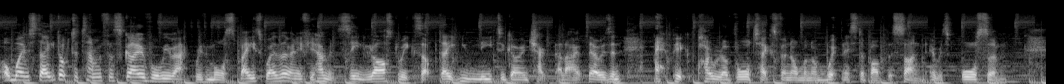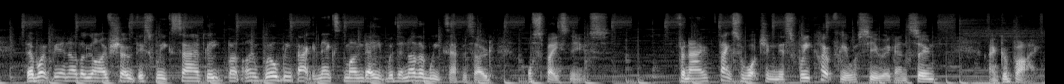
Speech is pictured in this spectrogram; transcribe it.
On Wednesday, Dr. Tamitha Skov will be back with more space weather, and if you haven't seen last week's update, you need to go and check that out. There was an epic polar vortex phenomenon witnessed above the sun. It was awesome. There won't be another live show this week, sadly, but I will be back next Monday with another week's episode of Space News. For now, thanks for watching this week. Hopefully we'll see you again soon, and goodbye.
